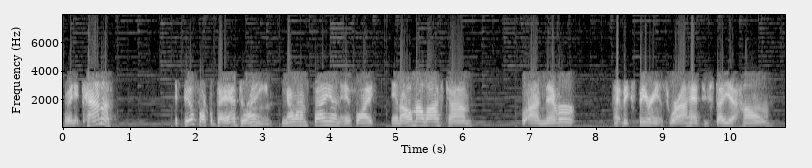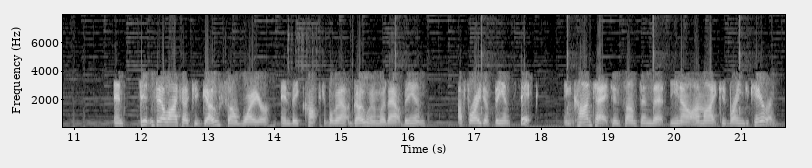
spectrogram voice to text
I mean, it kind of, it feels like a bad dream. You know what I'm saying? It's like in all my lifetime, I never have experienced where I had to stay at home and didn't feel like I could go somewhere and be comfortable about going without being afraid of being sick and contacting something that, you know, I might could bring to Karen.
